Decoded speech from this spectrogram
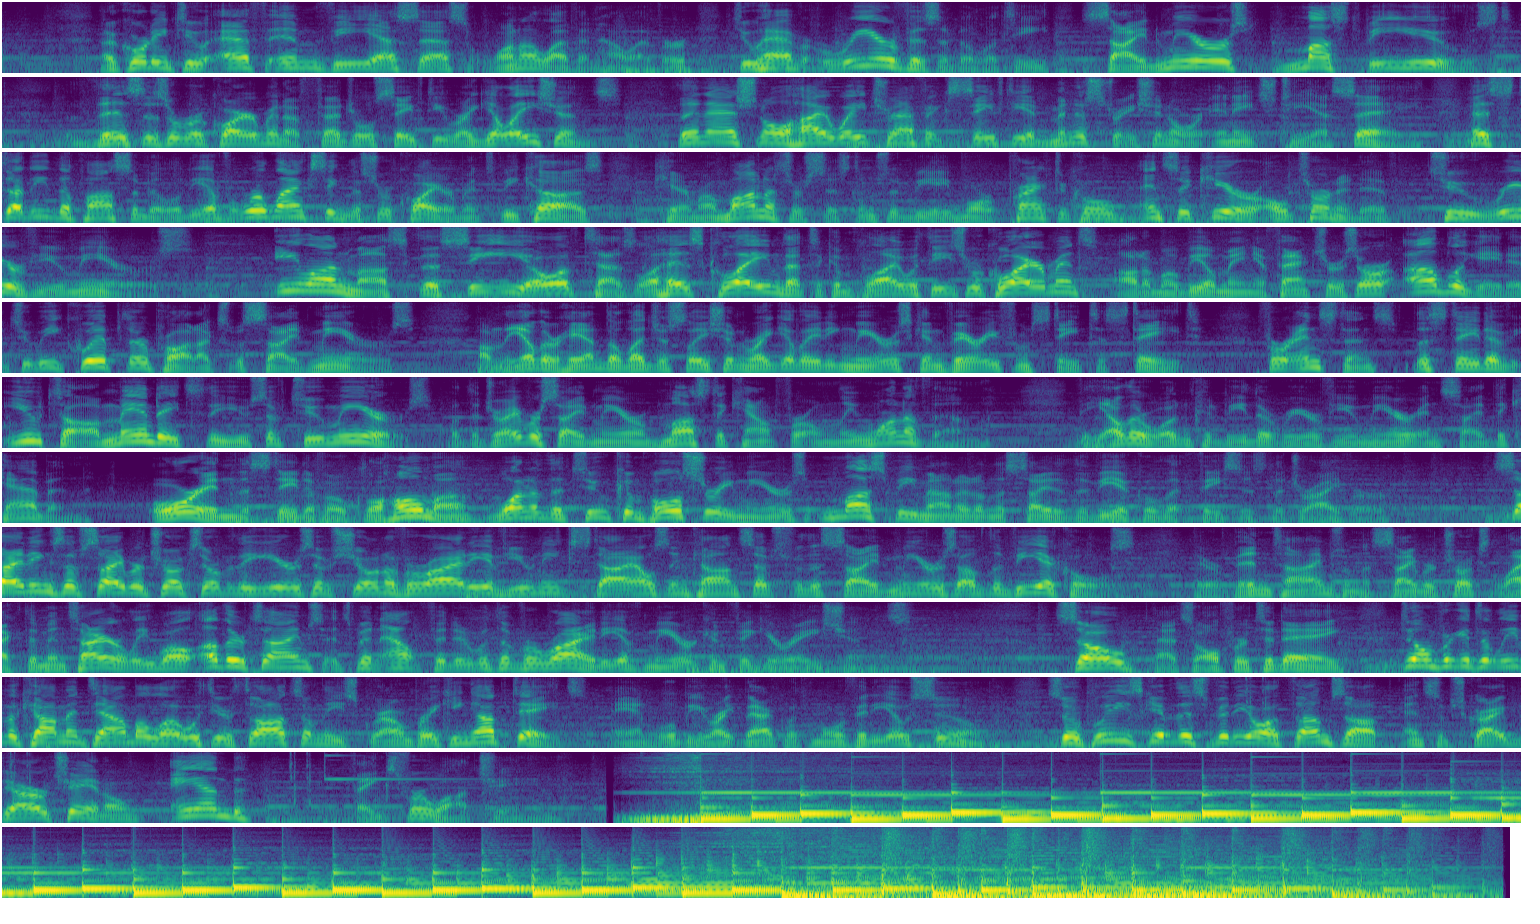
According to FMVSS 111, however, to have rear visibility, side mirrors must be used. This is a requirement of federal safety regulations. The National Highway Traffic Safety Administration, or NHTSA, has studied the possibility of relaxing this requirement because camera monitor systems would be a more practical and secure alternative to rear view mirrors. Elon Musk, the CEO of Tesla, has claimed that to comply with these requirements, automobile manufacturers are obligated to equip their products with side mirrors. On the other hand, the legislation regulating mirrors can vary from state to state. For instance, the state of Utah mandates the use of two mirrors, but the driver's side mirror must account for only one of them. The other one could be the rear view mirror inside the cabin. Or in the state of Oklahoma, one of the two compulsory mirrors must be mounted on the side of the vehicle that faces the driver. Sightings of Cybertrucks over the years have shown a variety of unique styles and concepts for the side mirrors of the vehicles. There have been times when the Cybertrucks lack them entirely, while other times it's been outfitted with a variety of mirror configurations. So, that's all for today. Don't forget to leave a comment down below with your thoughts on these groundbreaking updates, and we'll be right back with more videos soon. So please give this video a thumbs up and subscribe to our channel, and thanks for watching.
